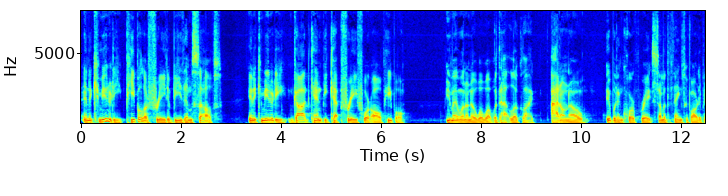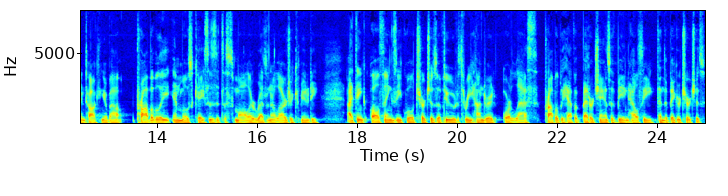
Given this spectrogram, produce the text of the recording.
In a community, people are free to be themselves. In a community, God can be kept free for all people. You may want to know, well, what would that look like? I don't know. It would incorporate some of the things we've already been talking about. Probably in most cases, it's a smaller rather than a larger community. I think all things equal, churches of two to 300 or less probably have a better chance of being healthy than the bigger churches.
